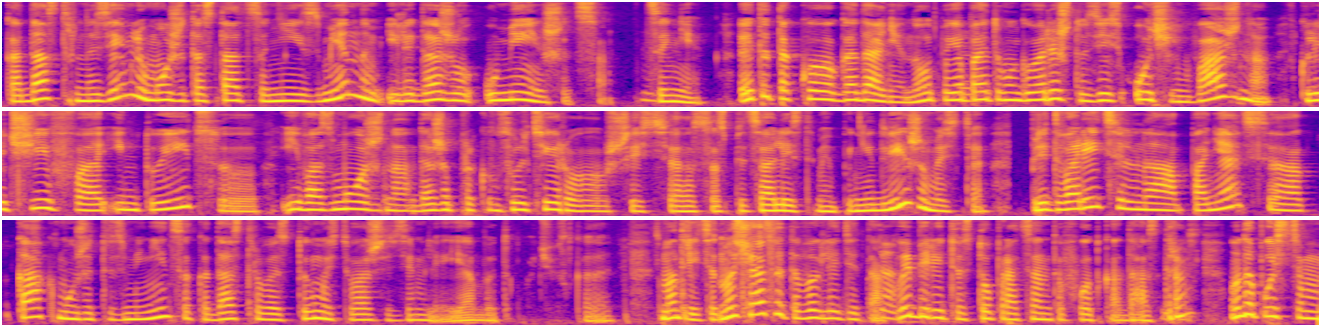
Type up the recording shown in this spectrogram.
кадастр на землю может остаться неизменным или даже уменьшиться цене. Это такое гадание. Но вот я поэтому говорю, что здесь очень важно, включив э, интуицию и, возможно, даже проконсультировавшись э, со специалистами по недвижимости, предварительно понять, э, как может измениться кадастровая стоимость вашей земли. Я об этом хочу сказать. Смотрите, ну сейчас это выглядит так. Да. Вы берете 100% от кадастра. Да. Ну, допустим,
